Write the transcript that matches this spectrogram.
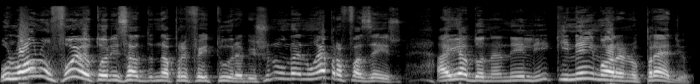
O LOL não foi autorizado na prefeitura, bicho, não, não é para fazer isso. Aí a dona Nelly, que nem mora no prédio,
